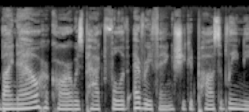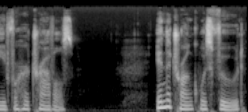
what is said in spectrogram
By now, her car was packed full of everything she could possibly need for her travels. In the trunk was food,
